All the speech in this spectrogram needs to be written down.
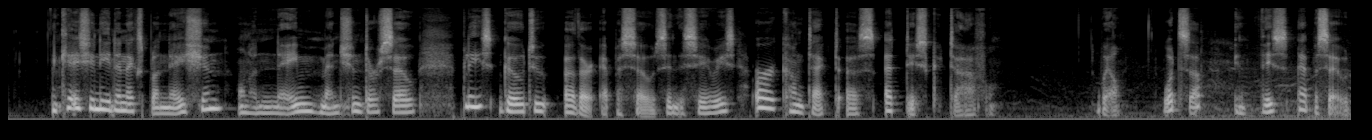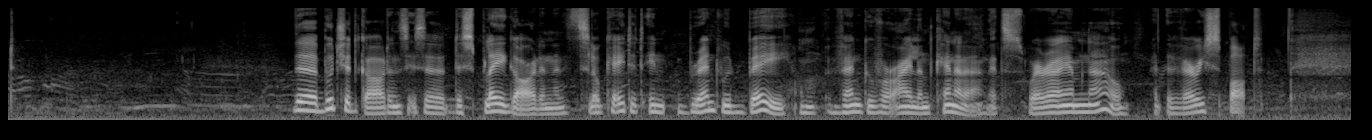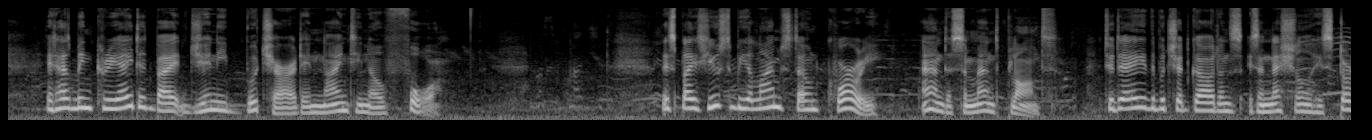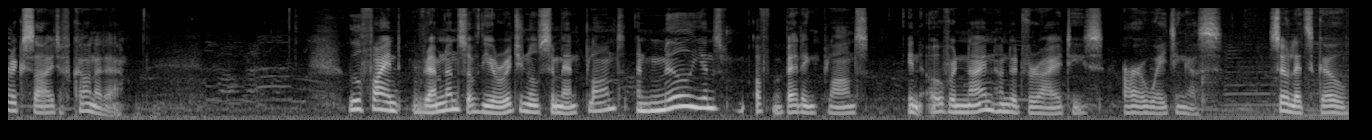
In case you need an explanation on a name mentioned or so, please go to other episodes in the series or contact us at Discutafel. Well, what's up in this episode? The Butchart Gardens is a display garden and it's located in Brentwood Bay on Vancouver Island, Canada. That's where I am now, at the very spot. It has been created by Jenny Butchart in 1904. This place used to be a limestone quarry and a cement plant. Today, the Butchart Gardens is a National Historic Site of Canada. We'll find remnants of the original cement plant and millions of bedding plants in over 900 varieties are awaiting us. So let's go.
